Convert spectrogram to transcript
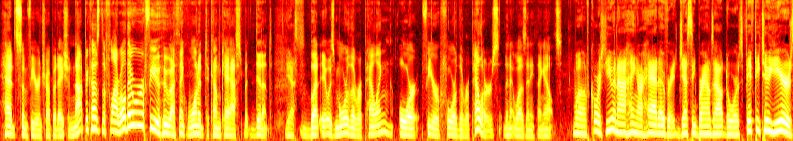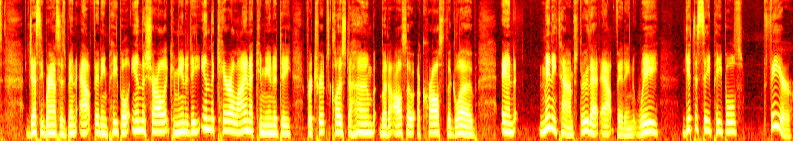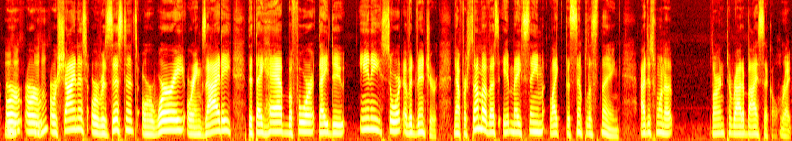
had some fear and trepidation. Not because of the fly roll. There were a few who I think wanted to come cast but didn't. Yes. But it was more the rappelling or fear for the rappellers than it was anything else. Well, of course, you and I hang our hat over at Jesse Brown's Outdoors. 52 years Jesse Brown's has been outfitting people in the Charlotte community, in the Carolina community for trips close to home, but also across the globe. And many times through that outfitting, we get to see people's fear or mm-hmm. or, mm-hmm. or shyness or resistance or worry or anxiety that they have before they do any sort of adventure. Now, for some of us, it may seem like the simplest thing. I just want to learn to ride a bicycle. Right.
